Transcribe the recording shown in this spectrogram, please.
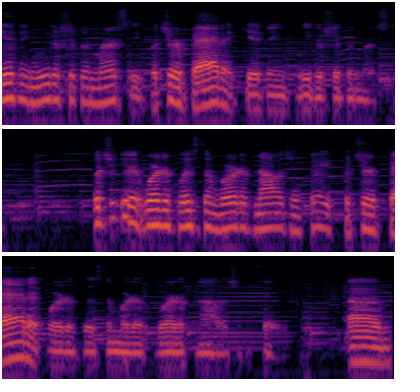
giving leadership and mercy, but you're bad at giving leadership and mercy. But you're good at word of wisdom, word of knowledge, and faith, but you're bad at word of wisdom, word of word of knowledge and faith. Um,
